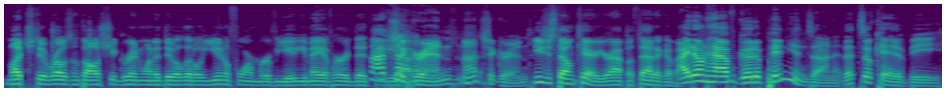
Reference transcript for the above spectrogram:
much to Rosenthal's chagrin, want to do a little uniform review. You may have heard that. Not the, uh, chagrin. Not chagrin. you just don't care. You're apathetic about. I it. don't have good opinions on it. That's okay to be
